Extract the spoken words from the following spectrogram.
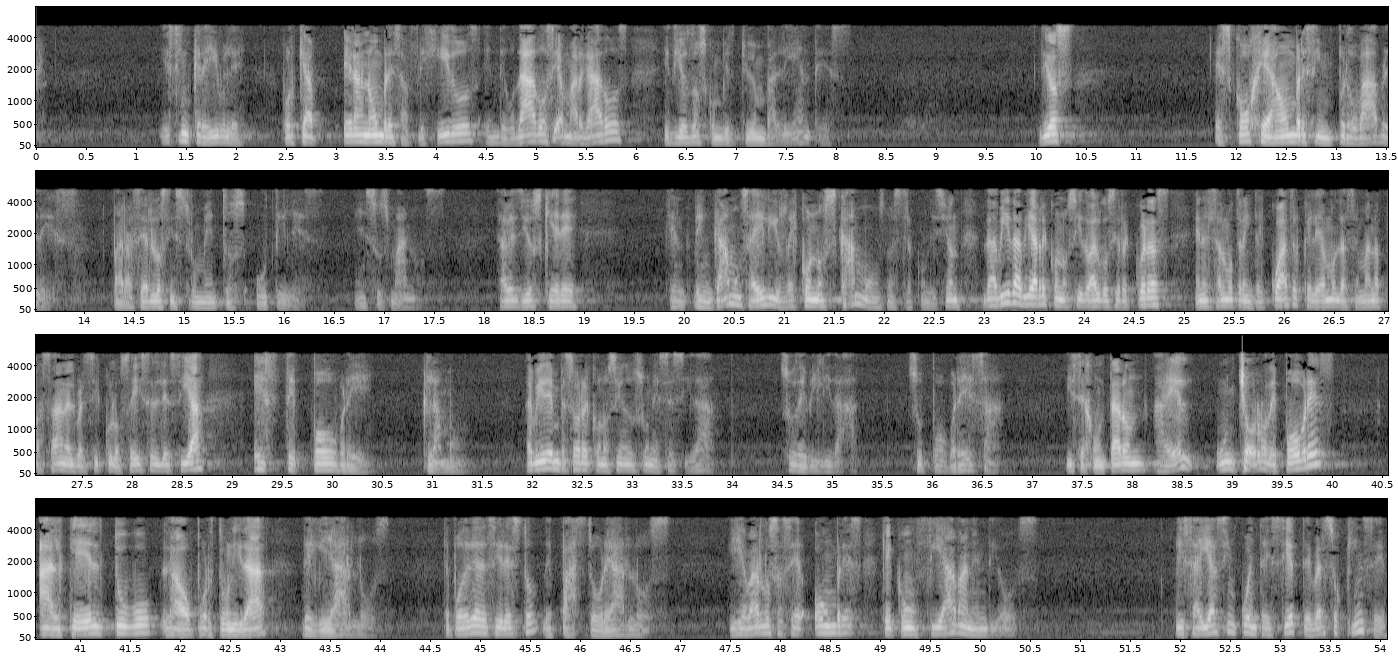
Es increíble, porque eran hombres afligidos, endeudados y amargados, y Dios los convirtió en valientes. Dios escoge a hombres improbables para ser los instrumentos útiles en sus manos. ¿Sabes? Dios quiere que vengamos a Él y reconozcamos nuestra condición. David había reconocido algo, si recuerdas en el Salmo 34 que leíamos la semana pasada, en el versículo 6, él decía, este pobre clamó. David empezó reconociendo su necesidad, su debilidad, su pobreza, y se juntaron a él un chorro de pobres al que él tuvo la oportunidad de guiarlos. ¿Te podría decir esto? De pastorearlos y llevarlos a ser hombres que confiaban en Dios. Isaías 57, verso 15.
